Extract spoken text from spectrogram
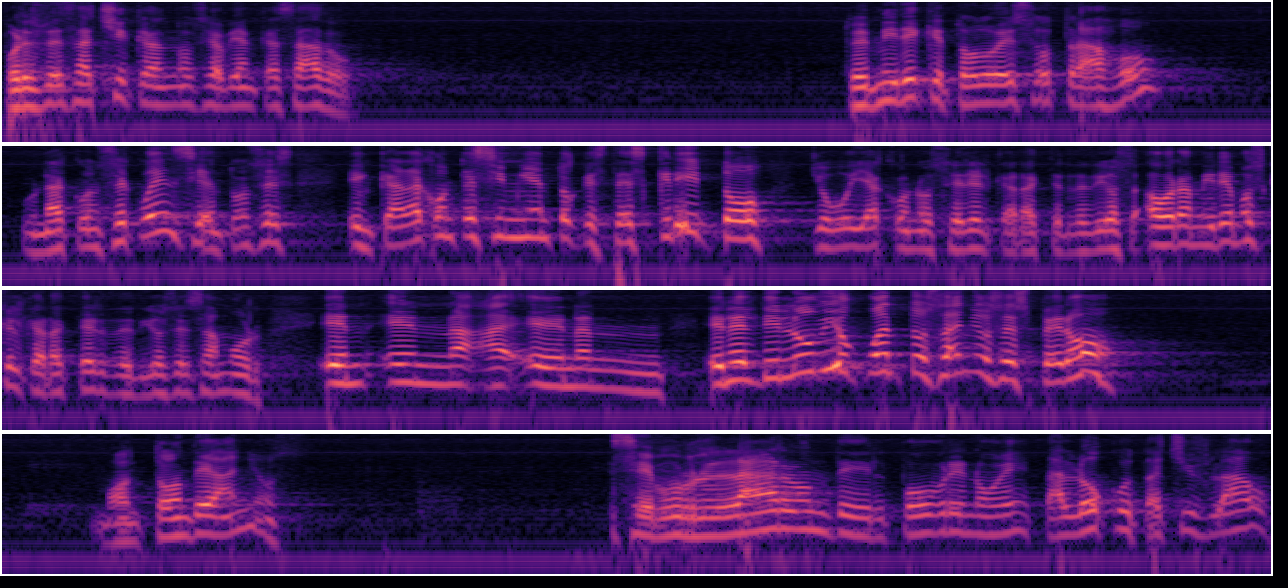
Por eso esas chicas no se habían casado. Entonces mire que todo eso trajo una consecuencia. Entonces, en cada acontecimiento que esté escrito, yo voy a conocer el carácter de Dios. Ahora miremos que el carácter de Dios es amor. En, en, el diluvio, ¿cuántos años esperó? Montón de años. Se burlaron del pobre Noé. Está loco, está chiflado.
